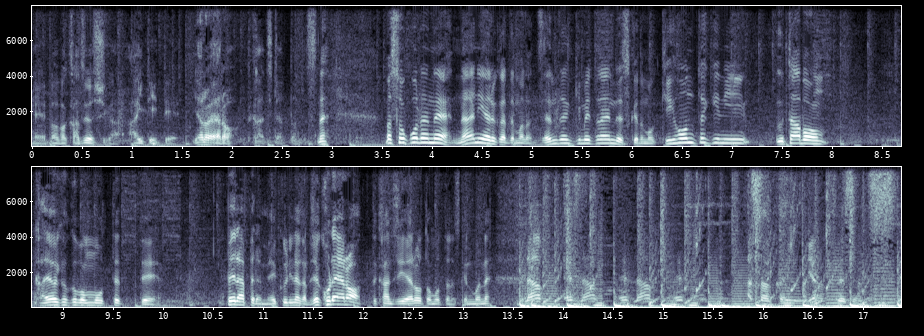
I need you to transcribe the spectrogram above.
えー、馬場和義が空いていてやろうやろうって感じだったんですね。まあ、そこでね何やるかってまだ全然決めてないんですけども基本的に歌本歌謡曲本持ってってペラペラめくりながらじゃあこれやろうって感じでやろうと思ったんですけどもね「ラブ朝会やプレゼンツ」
